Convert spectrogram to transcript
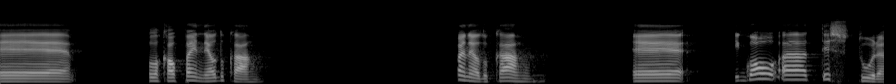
é colocar o painel do carro. O painel do carro é igual a textura.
